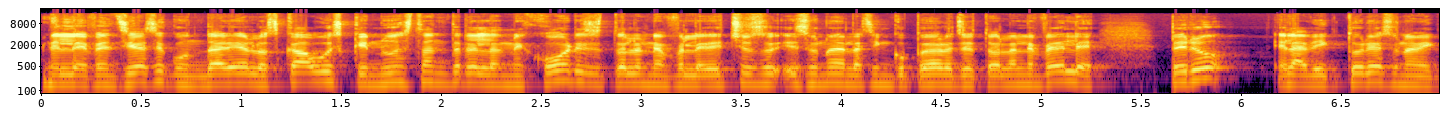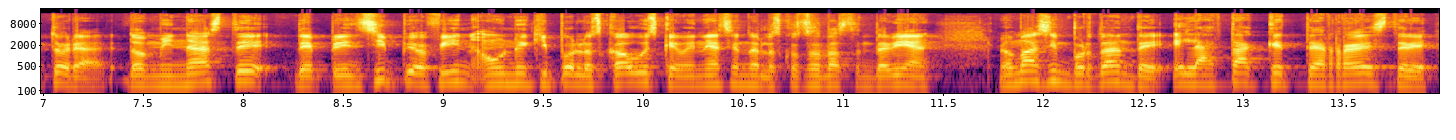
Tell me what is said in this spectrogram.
la defensiva secundaria de los Cowboys, que no está entre las mejores de toda la NFL. De hecho, es una de las cinco peores de toda la NFL. Pero la victoria es una victoria. Dominaste de principio a fin a un equipo de los Cowboys que venía haciendo las cosas bastante bien. Lo más importante, el ataque terrestre.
